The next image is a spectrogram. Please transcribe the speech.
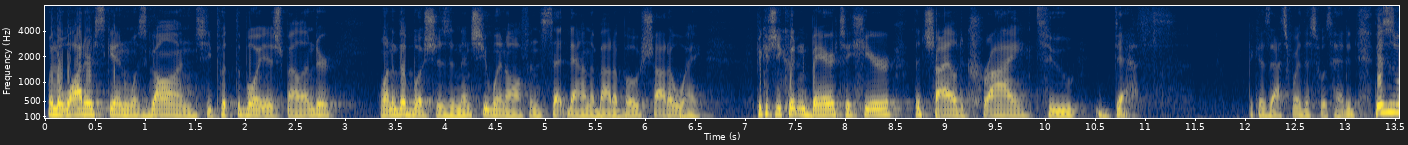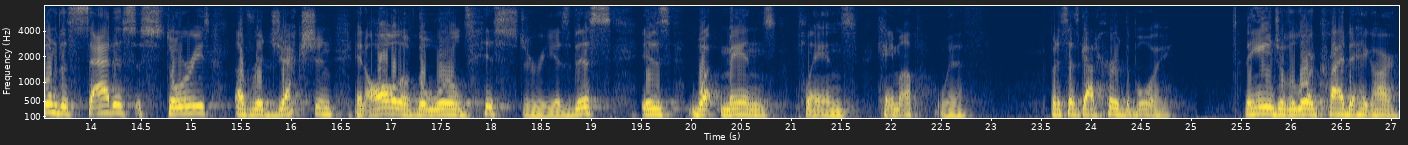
When the water skin was gone, she put the boy Ishmael under one of the bushes, and then she went off and sat down about a bow shot away because she couldn't bear to hear the child cry to death because that's where this was headed. This is one of the saddest stories of rejection in all of the world's history, as this is what man's plans came up with. But it says God heard the boy. The angel of the Lord cried to Hagar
